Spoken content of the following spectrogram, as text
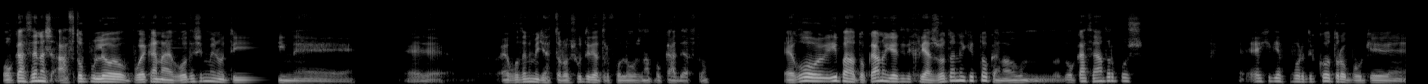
Ο καθένας, αυτό που λέω που έκανα εγώ δεν σημαίνει ότι είναι... Ε, εγώ δεν είμαι γιατρός, ούτε διατροφολόγος να πω κάντε αυτό. Εγώ είπα να το κάνω γιατί χρειαζόταν και το έκανα. Ο, ο κάθε άνθρωπος έχει διαφορετικό τρόπο και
